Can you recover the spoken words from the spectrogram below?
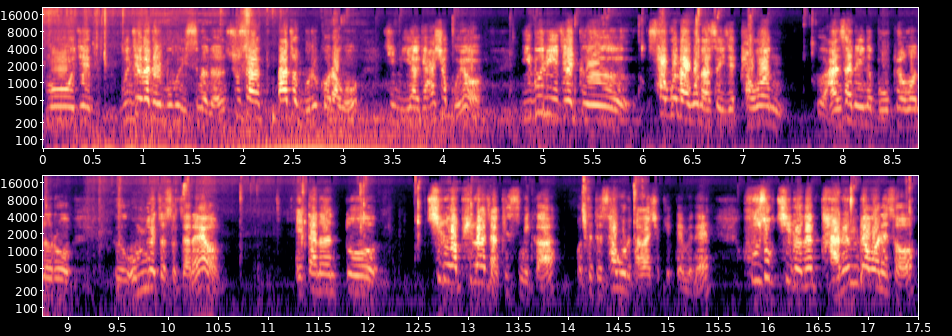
뭐 이제 문제가 될 부분 있으면은 수사 따져 물을 거라고 지금 이야기 하셨고요. 이분이 이제 그 사고 나고 나서 이제 병원 그 안산에 있는 모 병원으로 그 옮겨졌었잖아요. 일단은 또 치료가 필요하지 않겠습니까? 어쨌든 사고를 당하셨기 때문에 후속 치료는 다른 병원에서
